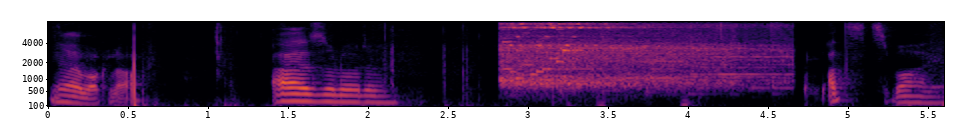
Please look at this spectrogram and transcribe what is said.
Ja, war klar. Also, Leute. Platz 2.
